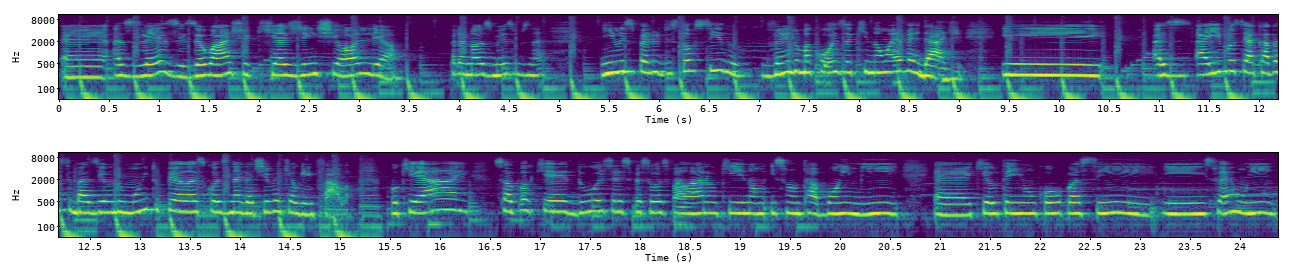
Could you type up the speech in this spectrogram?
É, às vezes eu acho que a gente olha para nós mesmos, né? Em um espelho distorcido, vendo uma coisa que não é verdade. E as, aí você acaba se baseando muito pelas coisas negativas que alguém fala. Porque, ai, só porque duas, três pessoas falaram que não, isso não tá bom em mim, é, que eu tenho um corpo assim e isso é ruim.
